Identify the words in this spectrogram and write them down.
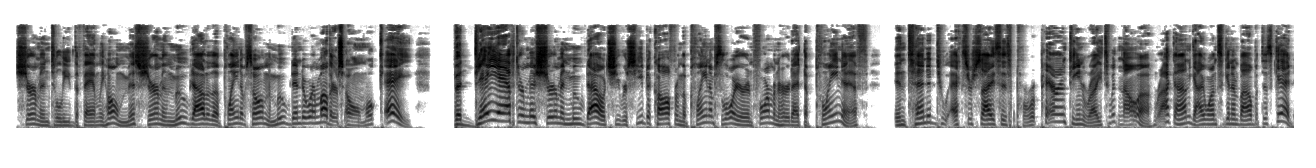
Sherman to leave the family home. Miss Sherman moved out of the plaintiff's home and moved into her mother's home. Okay. The day after Miss Sherman moved out, she received a call from the plaintiff's lawyer informing her that the plaintiff intended to exercise his parenting rights with Noah. Rock on, guy wants to get involved with this kid.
